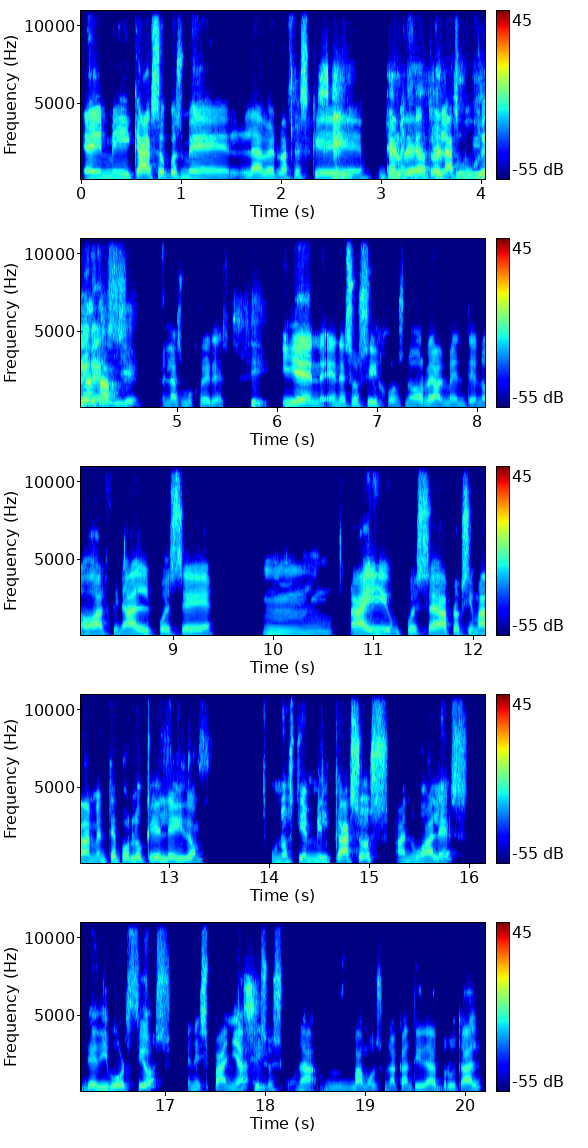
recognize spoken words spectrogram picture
en mi caso, pues me, la verdad es que yo me centro en las mujeres, en las mujeres y en, esos hijos, ¿no? Realmente, ¿no? Al final, pues eh, mm, hay, pues aproximadamente, por lo que he leído, unos 100.000 casos anuales de divorcios en España. Eso es una, vamos, una cantidad brutal.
